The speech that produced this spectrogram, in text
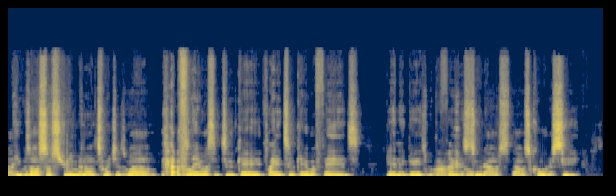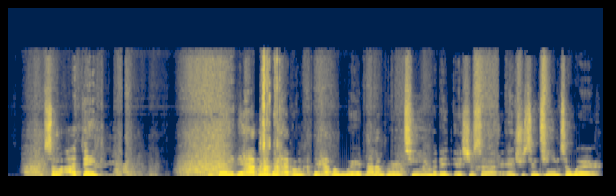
uh, he was also streaming on Twitch as well, playing with some 2K, playing 2K with fans, getting engaged with the oh, fans cool. too. That was that was cool to see. Um, so I think they, they have a they have a they have a weird not a weird team, but it, it's just an interesting team to where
